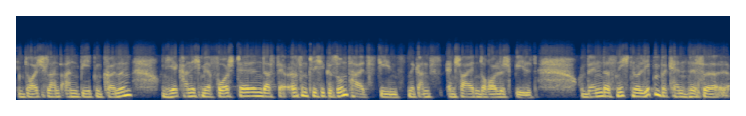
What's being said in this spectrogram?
in Deutschland anbieten können. Und hier kann ich mir vorstellen, dass der öffentliche Gesundheitsdienst eine ganz entscheidende Rolle spielt. Und wenn das nicht nur Lippenbekenntnisse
